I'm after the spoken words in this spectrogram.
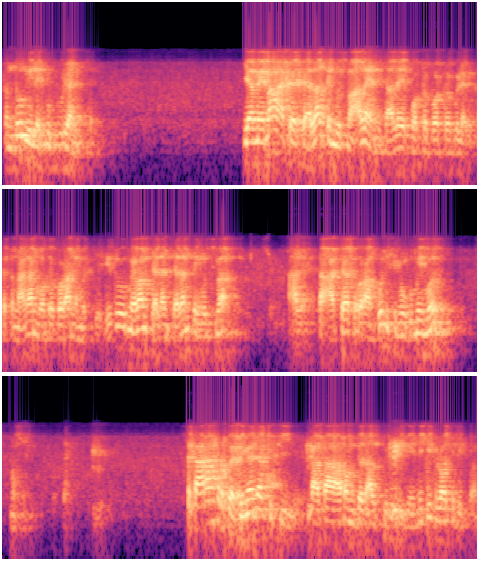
tentu milik kuburan. Ya memang ada jalan sing musma'aleh, misalnya foto-foto boleh ketenangan foto Quran di masjid. Itu memang jalan-jalan sing musma'aleh. Tak ada seorang pun di hukumi muslim. Sekarang perbandingannya begini, kata Romdon Al-Buri ini, ini kalau cerita.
